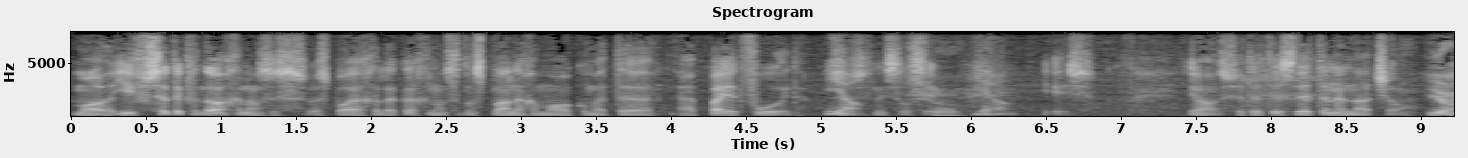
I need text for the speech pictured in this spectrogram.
Maar hier sit ek vandag en ons is was baie gelukkig en ons het ons planne gemaak om dit te uh, pay it forward. Ja. Soos net so sê. Ja. ja. Yes. Ja, so dit is dit in 'n nutshell. Ja,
